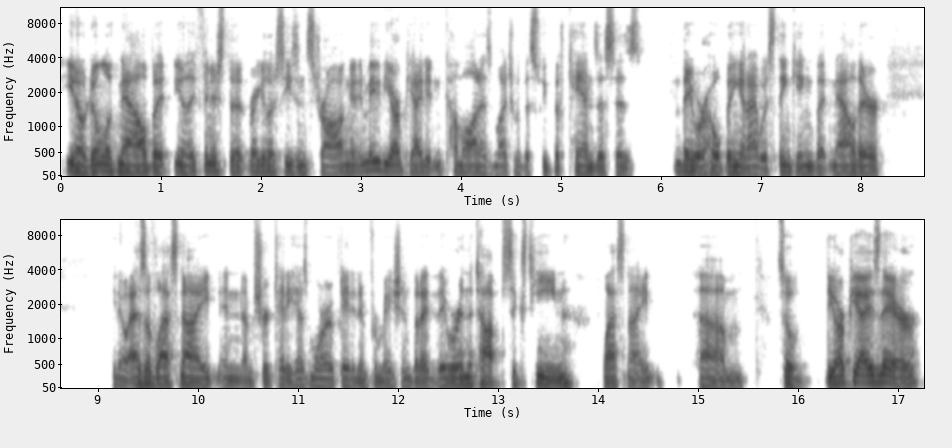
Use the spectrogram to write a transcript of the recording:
you know, don't look now, but you know, they finished the regular season strong, and maybe the RPI didn't come on as much with the sweep of Kansas as they were hoping and I was thinking, but now they're, you know, as of last night, and I'm sure Teddy has more updated information, but I, they were in the top 16 last night. Um, so the RPI is there.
